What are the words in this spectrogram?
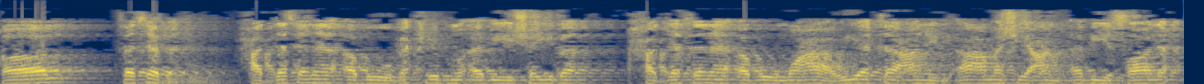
قال فثبتوا. حدثنا أبو بكر بن أبي شيبة. حدثنا أبو معاوية عن الأعمش عن أبي صالح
